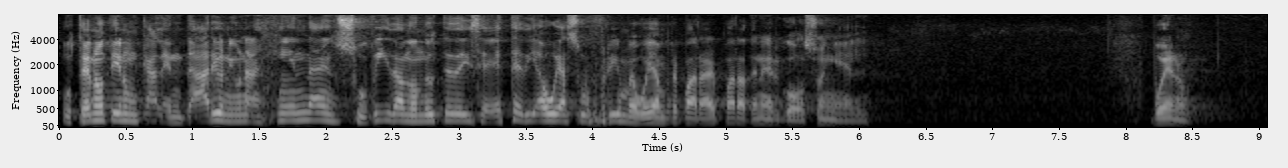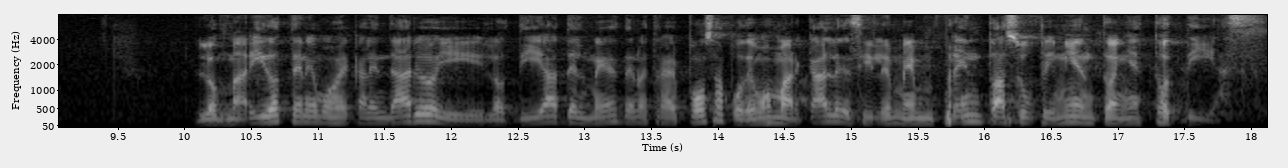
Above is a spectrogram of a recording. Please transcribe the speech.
Usted no tiene un calendario ni una agenda en su vida donde usted dice, este día voy a sufrir, me voy a preparar para tener gozo en él. Bueno, los maridos tenemos el calendario y los días del mes de nuestra esposa podemos marcarle y decirle, me enfrento a sufrimiento en estos días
